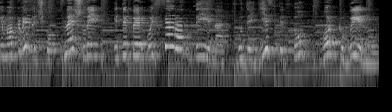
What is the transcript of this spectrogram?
і морквиночку знайшли. І тепер ця родина буде їсти ту морквину.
